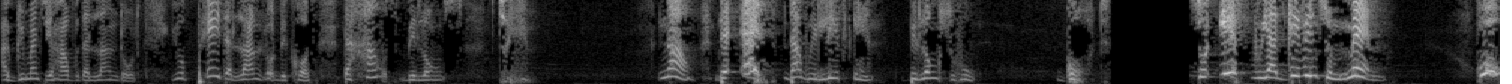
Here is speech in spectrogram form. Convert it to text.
agreement you have with the landlord, you pay the landlord because the house belongs to him. Now, the earth that we live in belongs to who? God. So if we are giving to men who,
